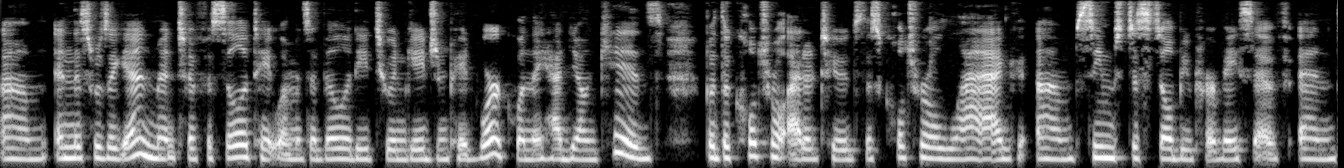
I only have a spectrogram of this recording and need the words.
Um, and this was again meant to facilitate women's ability to engage in paid work when they had young kids. But the cultural attitudes, this cultural lag, um, seems to still be pervasive. And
